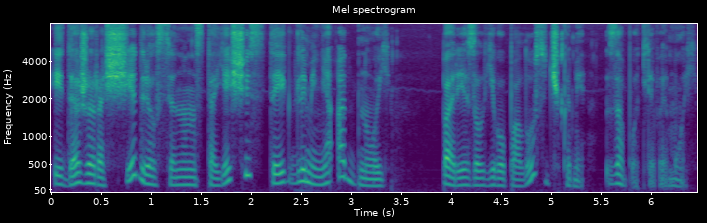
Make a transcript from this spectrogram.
и даже расщедрился на настоящий стейк для меня одной — порезал его полосочками заботливый мой.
